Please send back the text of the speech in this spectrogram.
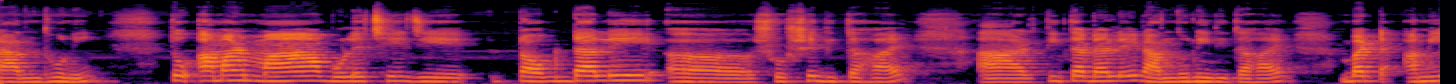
রাঁধুনি। তো আমার মা বলেছে যে টক ডালে সর্ষে দিতে হয় আর তিতা ডালে রাঁধুনি দিতে হয়। বাট আমি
